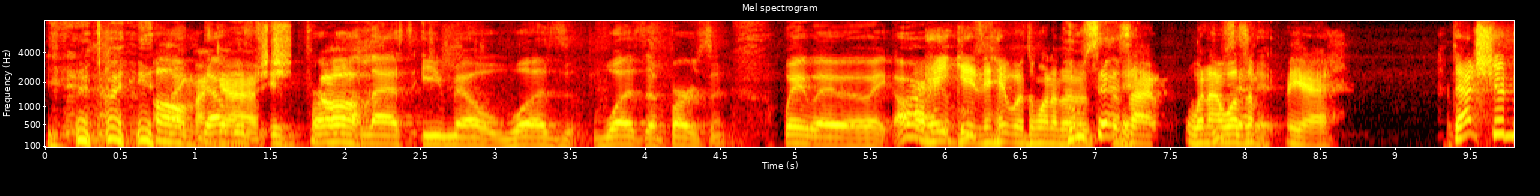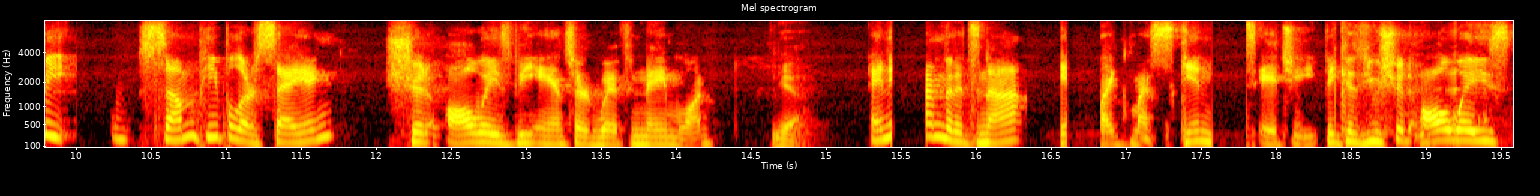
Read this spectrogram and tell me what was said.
You know I mean? Oh like my that gosh! Was, if per oh. my last email was was a person. Wait, wait, wait, wait. All I right, hate getting hit with one of those because? I when Who I wasn't. Yeah, that should be. Some people are saying should always be answered with name one. Yeah. Anytime that it's not, like my skin is itchy because you should always,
